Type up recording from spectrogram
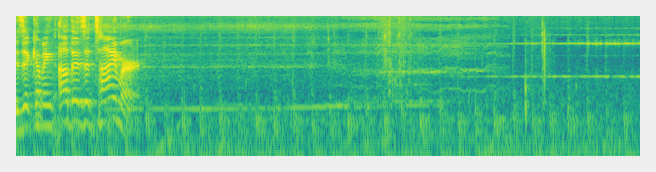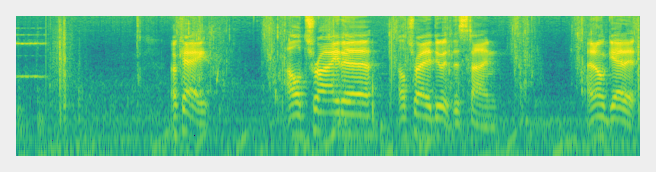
Is it coming? Oh, there's a timer. Okay. I'll try to I'll try to do it this time. I don't get it.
